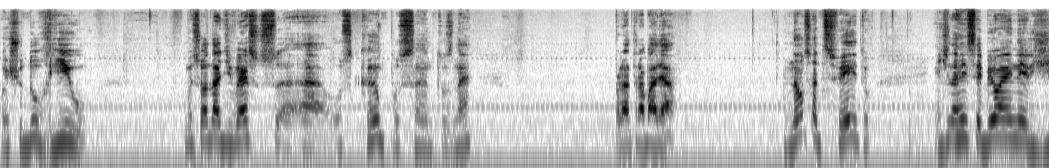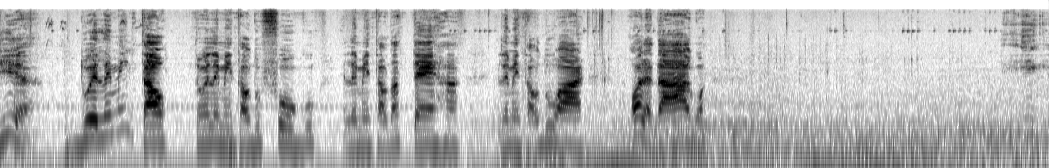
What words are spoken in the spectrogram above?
com Exu do rio. Começou a dar diversos uh, os campos santos, né? Para trabalhar. Não satisfeito, a gente ainda recebeu a energia do elemental. Então, elemental do fogo, elemental da terra, elemental do ar, olha, da água. E,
